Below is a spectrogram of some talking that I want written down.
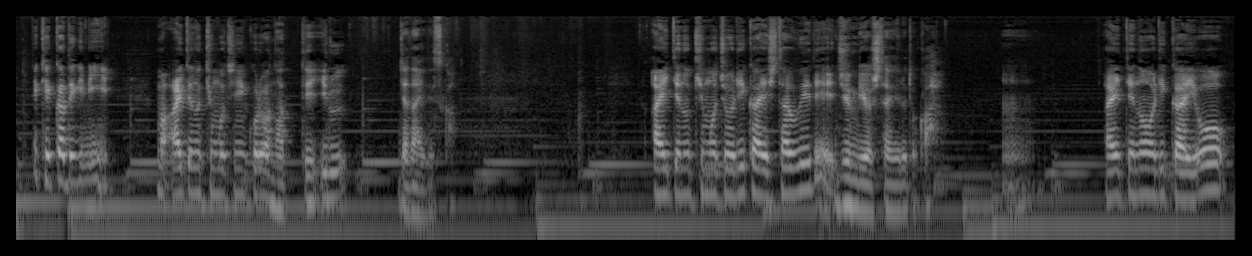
うん、で結果的に、まあ、相手の気持ちにこれはなっているじゃないですか。相手の気持ちを理解した上で準備をしてあげるとか、うん、相手の理解を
